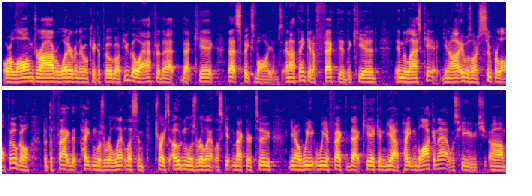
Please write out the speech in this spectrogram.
or a long drive or whatever and they're going to kick a field goal. If you go after that, that kick, that speaks volumes. And I think it affected the kid in the last kick. You know, it was our super long field goal, but the fact that Peyton was relentless and Trace Odin was relentless getting back there too, you know, we, we affected that kick. And yeah, Peyton blocking that was huge. Um,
